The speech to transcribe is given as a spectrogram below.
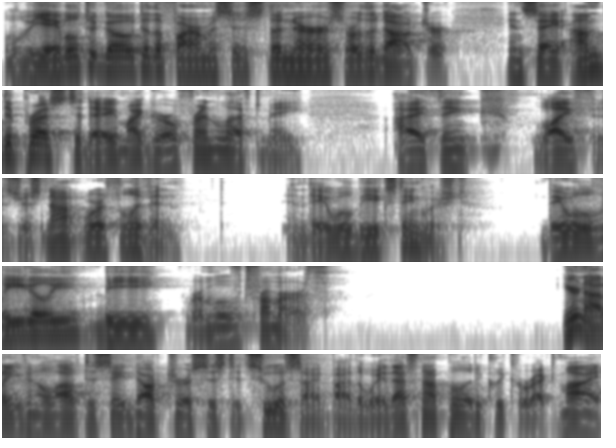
will be able to go to the pharmacist, the nurse, or the doctor and say, I'm depressed today. My girlfriend left me. I think life is just not worth living. And they will be extinguished they will legally be removed from Earth. You're not even allowed to say doctor assisted suicide, by the way. That's not politically correct. My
